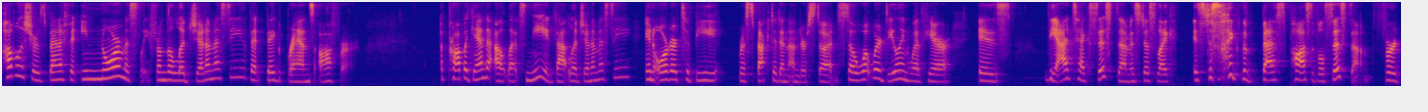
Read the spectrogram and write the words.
Publishers benefit enormously from the legitimacy that big brands offer. Propaganda outlets need that legitimacy in order to be respected and understood. So what we're dealing with here is the ad tech system is just like it's just like the best possible system for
